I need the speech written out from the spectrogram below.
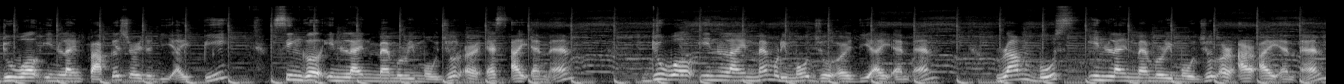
dual inline package or the DIP, single inline memory module or SIMM, dual inline memory module or DIMM, Rambus Inline Memory Module or RIMM,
